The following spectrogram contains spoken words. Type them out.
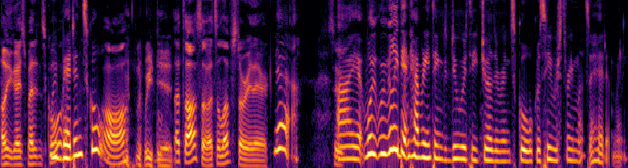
Oh, you guys met in school? We met in school. Aw, We did. that's awesome. That's a love story there. Yeah. So, I uh, we, we really didn't have anything to do with each other in school because he was three months ahead of me.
